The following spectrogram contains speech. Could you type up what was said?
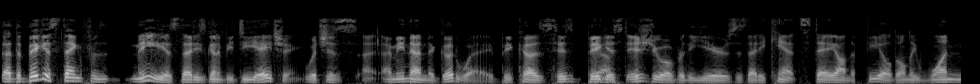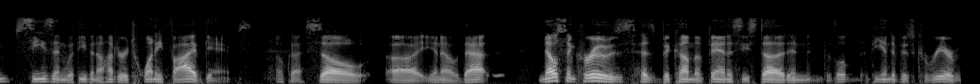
Uh, the biggest thing for me is that he's going to be DHing, which is, I- mean that in a good way, because his biggest issue over the years is that he can't stay on the field. Only one season with even 125 games. Okay. So, uh, you know, that, Nelson Cruz has become a fantasy stud in the, at the end of his career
